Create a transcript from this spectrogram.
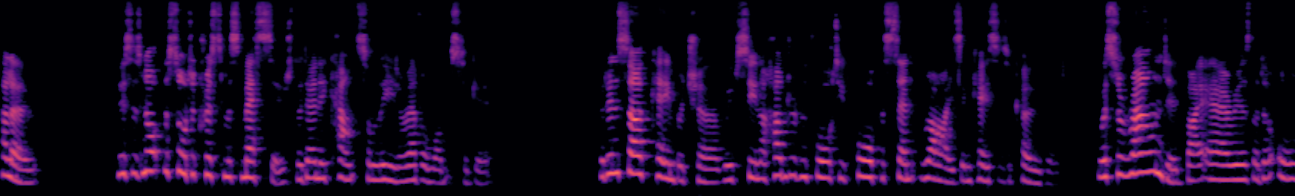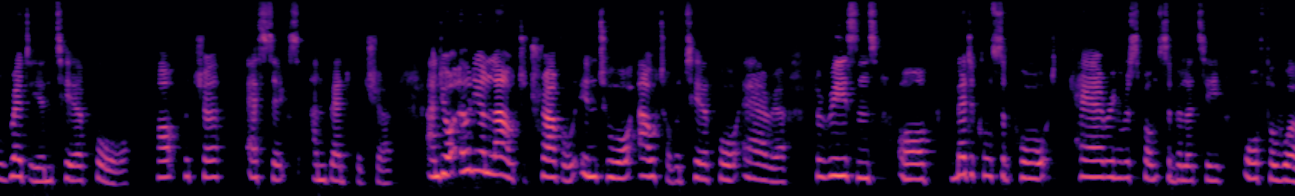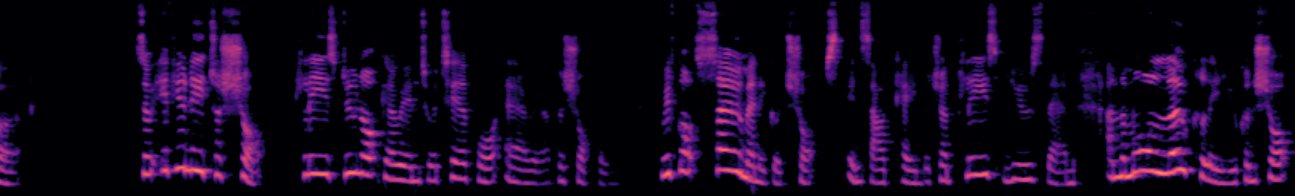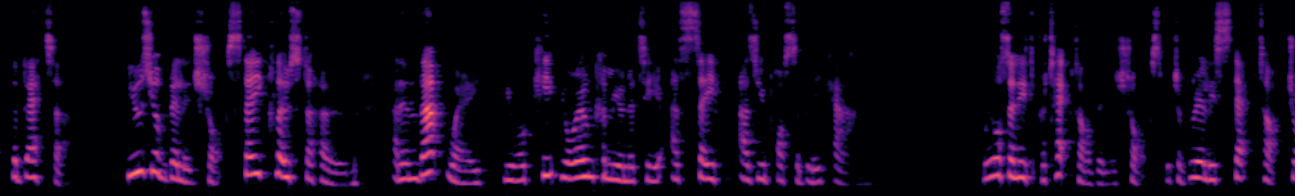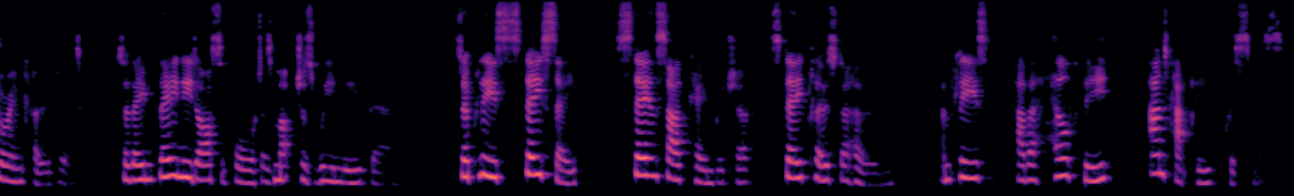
Hello. This is not the sort of Christmas message that any council leader ever wants to give. But in South Cambridgeshire, we've seen a 144% rise in cases of COVID. We're surrounded by areas that are already in Tier 4 Hertfordshire, Essex, and Bedfordshire, and you're only allowed to travel into or out of a Tier 4 area for reasons of medical support, caring responsibility, or for work. So if you need to shop, please do not go into a Tier 4 area for shopping. We've got so many good shops in South Cambridgeshire, please use them. And the more locally you can shop, the better. Use your village shop, stay close to home, and in that way you will keep your own community as safe as you possibly can. We also need to protect our village shops, which have really stepped up during COVID. So they, they need our support as much as we need them. So please stay safe stay in South Cambridgeshire, stay close to home, and please have a healthy and happy Christmas.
